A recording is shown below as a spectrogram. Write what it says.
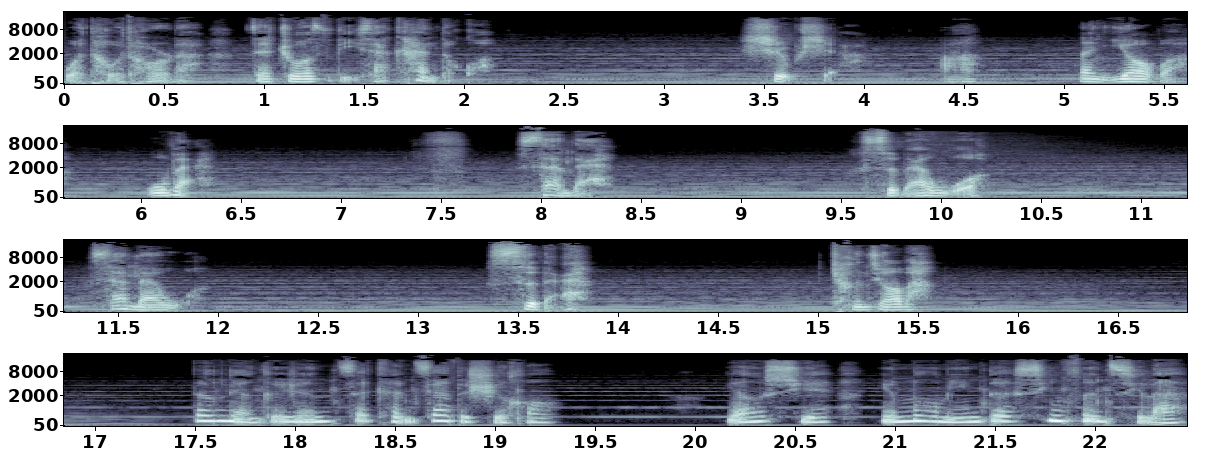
我偷偷的在桌子底下看到过。是不是啊？啊，那你要不五百、三百、四百五、三百五、四百，成交吧。当两个人在砍价的时候，杨雪也莫名的兴奋起来，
